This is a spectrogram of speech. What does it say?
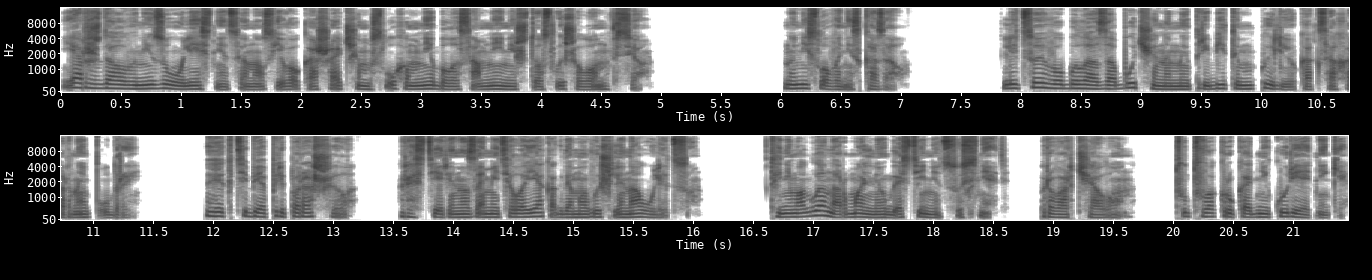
Я ждал внизу у лестницы, но с его кошачьим слухом не было сомнений, что слышал он все. Но ни слова не сказал. Лицо его было озабоченным и прибитым пылью, как сахарной пудрой. «Эк тебя припорошила», — растерянно заметила я, когда мы вышли на улицу. «Ты не могла нормальную гостиницу снять?» — проворчал он. «Тут вокруг одни курятники.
